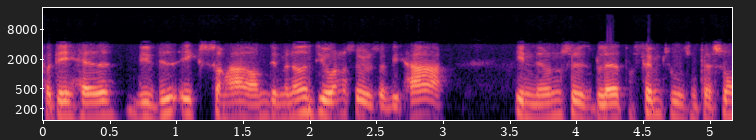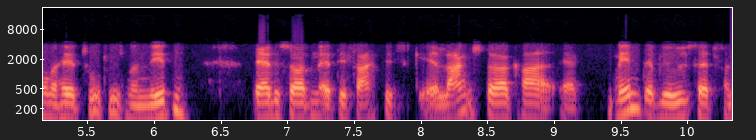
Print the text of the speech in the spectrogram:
på det had, vi ved ikke så meget om det, men noget af de undersøgelser, vi har, i en undersøgelse lavet på 5.000 personer her i 2019, der er det sådan, at det faktisk er langt større grad af mænd, der bliver udsat for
